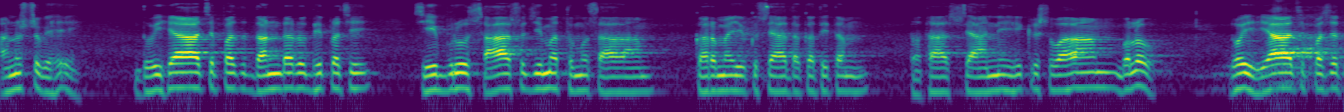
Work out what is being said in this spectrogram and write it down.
अनुष्टुभे दुह्याच पद दंड रुधि प्रचि चिब्रु सासुजिमत मुसा कर्मयुक्त सद कथित तथा सैनी कृष्वाम बोलो। दुह्याच पचत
